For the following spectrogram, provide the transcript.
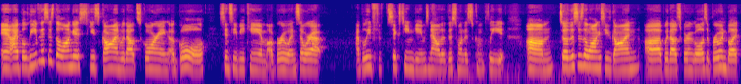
And I believe this is the longest he's gone without scoring a goal since he became a Bruin. So we're at, I believe, 16 games now that this one is complete. Um, so this is the longest he's gone uh, without scoring a goal as a Bruin. But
